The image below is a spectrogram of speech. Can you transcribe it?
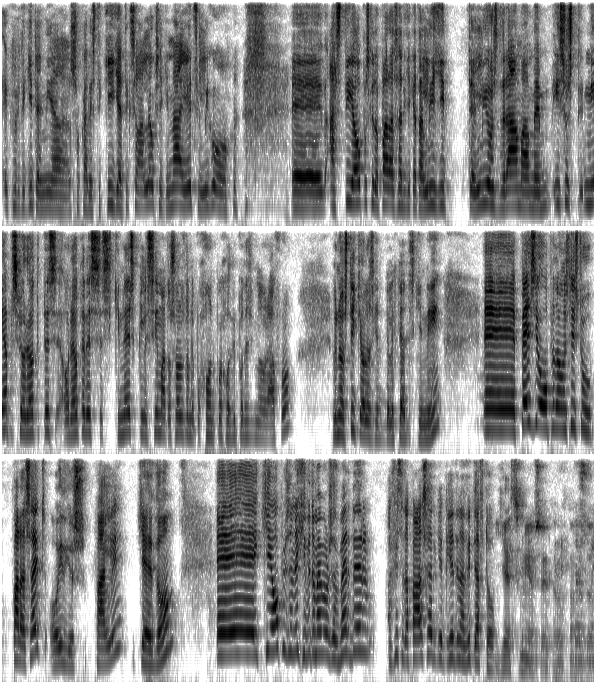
ε, εκπληκτική ταινία, σοκαριστική, γιατί ξαναλέω ξεκινάει έτσι λίγο ε, αστεία όπως και το Parasite και καταλήγει τελείως δράμα με ίσως τη- μία από τις ωραιότερες, ωραιότερες σκηνές κλεισίματος όλων των εποχών που έχω δει ποτέ σκηνογράφο. Γνωστή κιόλας για την τελευταία της σκηνή. Ε, παίζει ο πρωταγωνιστής του Parasite, ο ίδιος πάλι, και εδώ. Ε, και όποιος δεν έχει δει το Memories of Murder, αφήστε τα Parasite και πηγαίνετε να δείτε αυτό. Για σημείωσε το αυτό να το δούμε.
